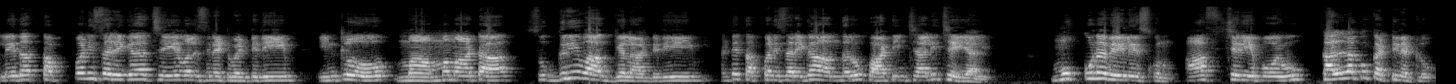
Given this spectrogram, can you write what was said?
లేదా తప్పనిసరిగా చేయవలసినటువంటిది. ఇంట్లో మా అమ్మ మాట సుగ్రీవాజ్ఞ లాంటిది. అంటే తప్పనిసరిగా అందరూ పాటించాలి చేయాలి. ముక్కున వేలేసుకును. ఆశ్చర్యపోవు. కళ్ళకు కట్టినట్లు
